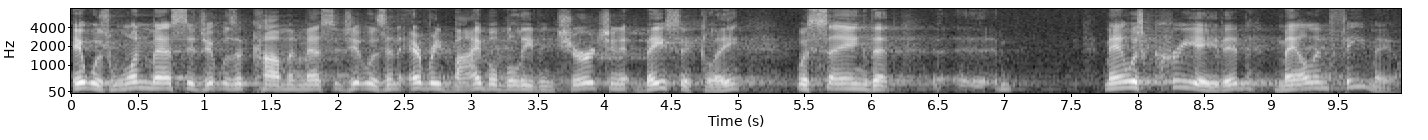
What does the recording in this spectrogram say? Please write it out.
It was one message, it was a common message, it was in every Bible believing church, and it basically was saying that uh, Man was created male and female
